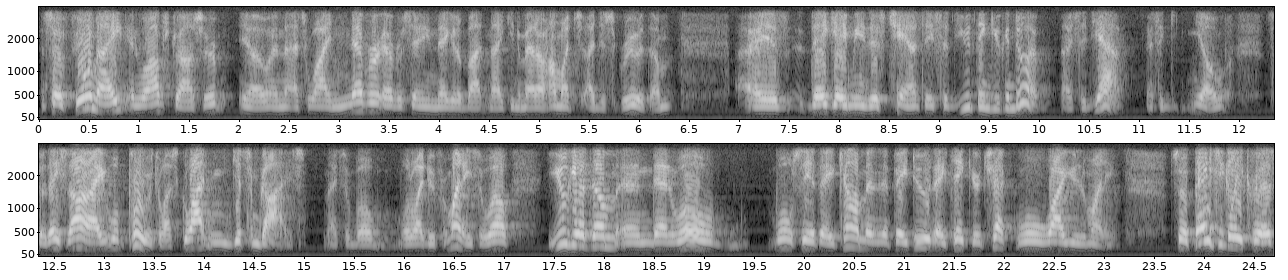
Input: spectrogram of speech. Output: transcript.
And so Phil Knight and Rob Strasser, you know, and that's why I never ever say anything negative about Nike, no matter how much I disagree with them. Is they gave me this chance. They said, "You think you can do it?" I said, "Yeah." I said, "You know." So they said, "All right, well, prove it to us. Go out and get some guys." I said, "Well, what do I do for money?" He said, "Well, you get them, and then we'll we'll see if they come, and if they do, they take your check. We'll wire you the money." So basically, Chris,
